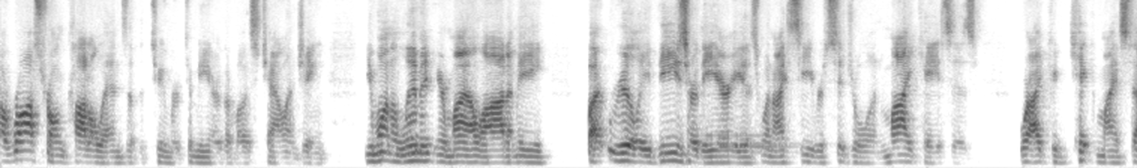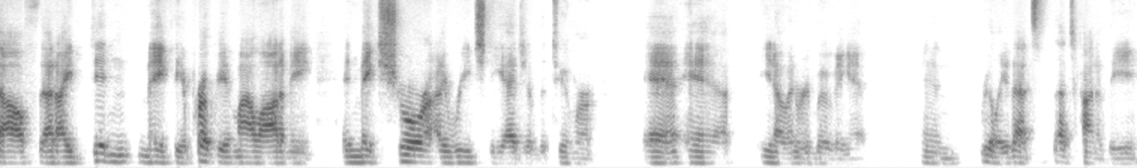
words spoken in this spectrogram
uh, rostral caudal ends of the tumor to me are the most challenging. You want to limit your myelotomy, but really these are the areas when I see residual in my cases where I could kick myself that I didn't make the appropriate myelotomy and make sure I reached the edge of the tumor and, and you know, and removing it. And really that's that's kind of the,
